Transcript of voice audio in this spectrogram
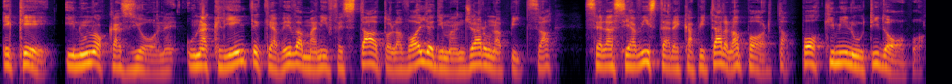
e che, in un'occasione, una cliente che aveva manifestato la voglia di mangiare una pizza se la sia vista recapitare alla porta pochi minuti dopo.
